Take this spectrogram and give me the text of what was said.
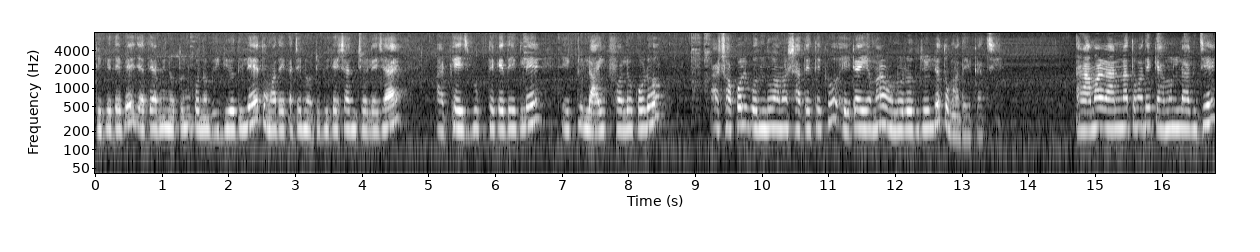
টিপে দেবে যাতে আমি নতুন কোনো ভিডিও দিলে তোমাদের কাছে নোটিফিকেশান চলে যায়। আর ফেসবুক থেকে দেখলে একটু লাইক ফলো করো। আর সকল বন্ধু আমার সাথে থেকো, এটাই আমার অনুরোধ রইল তোমাদের কাছে। আর আমার রান্না তোমাদের কেমন লাগছে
